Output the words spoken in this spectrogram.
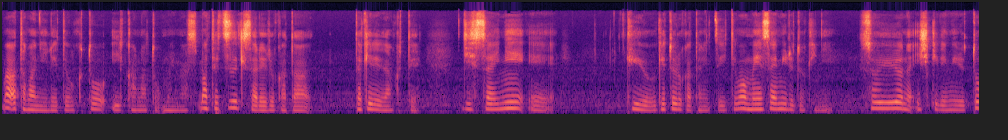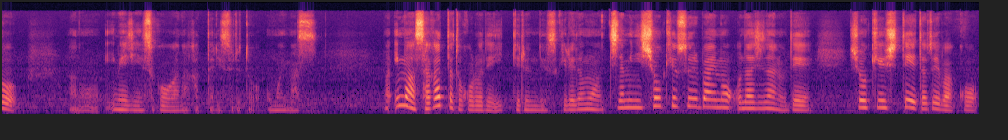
まあ、頭に入れておくといいかなと思います。まあ、手続きされる方だけでなくて実際に、えー、給与を受け取る方についても明細見るときにそういうような意識で見るとあのイメージにそこがなかったりすると思います。まあ、今は下がったところで言ってるんですけれどもちなみに昇給する場合も同じなので昇給して例えばこ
